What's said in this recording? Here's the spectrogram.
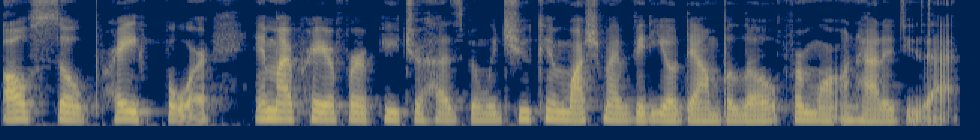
also pray for in my prayer for a future husband, which you can watch my video down below for more on how to do that.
